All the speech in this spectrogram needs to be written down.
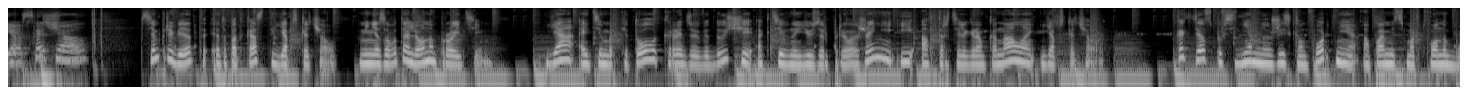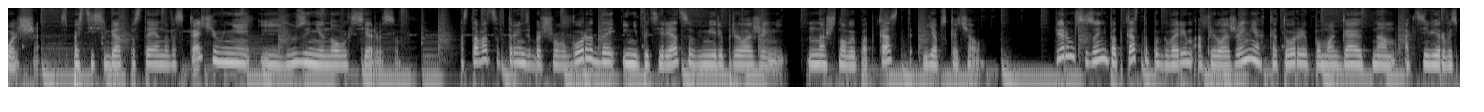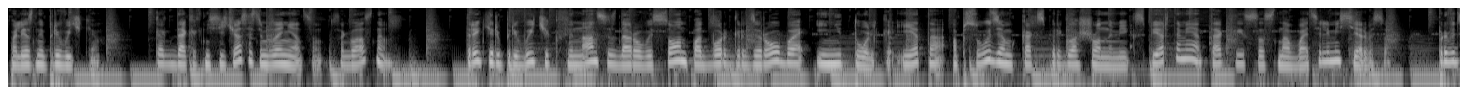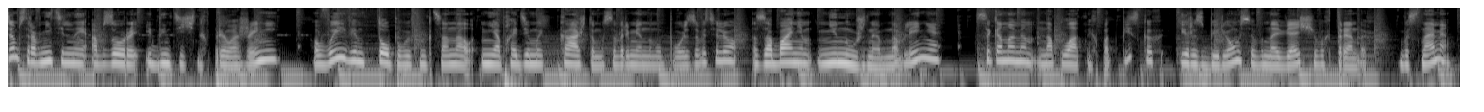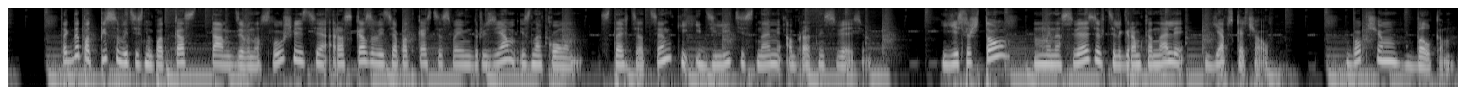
Я б скачал. Всем привет, это подкаст «Я б скачал». Меня зовут Алена про IT. Я IT-маркетолог, радиоведущий, активный юзер приложений и автор телеграм-канала «Я б скачал». Как сделать повседневную жизнь комфортнее, а память смартфона больше? Спасти себя от постоянного скачивания и юзания новых сервисов. Оставаться в тренде большого города и не потеряться в мире приложений. Наш новый подкаст «Я б скачал». Первом сезоне подкаста поговорим о приложениях, которые помогают нам активировать полезные привычки. Когда, как не сейчас, этим заняться? Согласны? Трекеры привычек, финансы, здоровый сон, подбор гардероба и не только. И это обсудим как с приглашенными экспертами, так и с основателями сервисов. Проведем сравнительные обзоры идентичных приложений, выявим топовый функционал, необходимый каждому современному пользователю, забаним ненужные обновления, сэкономим на платных подписках и разберемся в навязчивых трендах. Вы с нами? Тогда подписывайтесь на подкаст там, где вы нас слушаете, рассказывайте о подкасте своим друзьям и знакомым, ставьте оценки и делитесь с нами обратной связью. Если что, мы на связи в телеграм-канале «Я б скачал». В общем, welcome.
